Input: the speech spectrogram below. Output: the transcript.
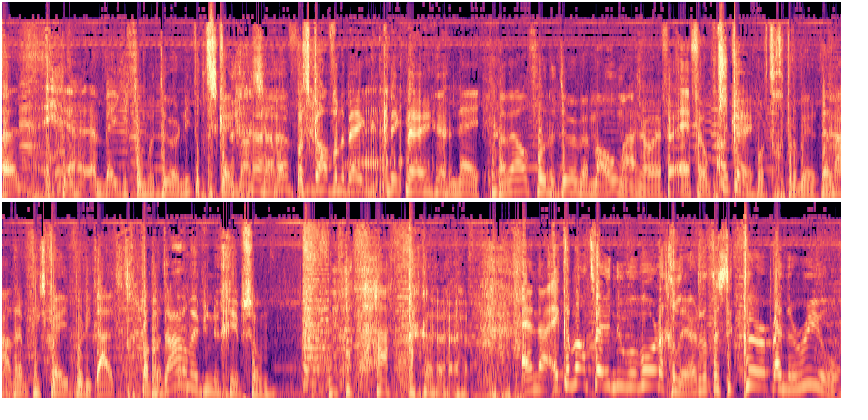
Uh, een beetje voor mijn deur. Niet op de skatebaan zelf. Pascal van der Beek uh, knikt nee. nee, maar wel voor de deur bij mijn oma. Zo even, even op het okay. skateboard geprobeerd. En later heb ik die skateboard die ik uitgepakt. Oh, daarom heb je nu gips om. en uh, ik heb wel twee nieuwe woorden geleerd. Dat is de curb en de real.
